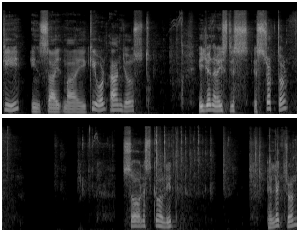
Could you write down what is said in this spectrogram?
key inside my keyboard and just it generates this structure. So let's call it electron.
